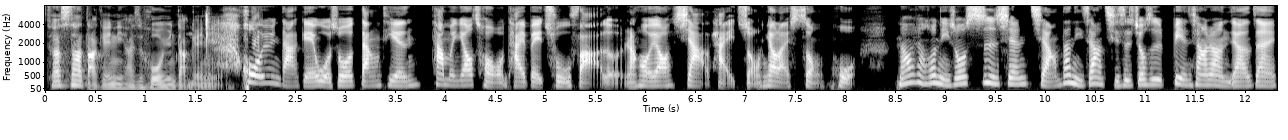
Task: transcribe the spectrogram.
他是他打给你，还是货运打给你啊？货运打给我说，当天他们要从台北出发了，然后要下台中，要来送货。然后我想说，你说事先讲，但你这样其实就是变相让人家在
